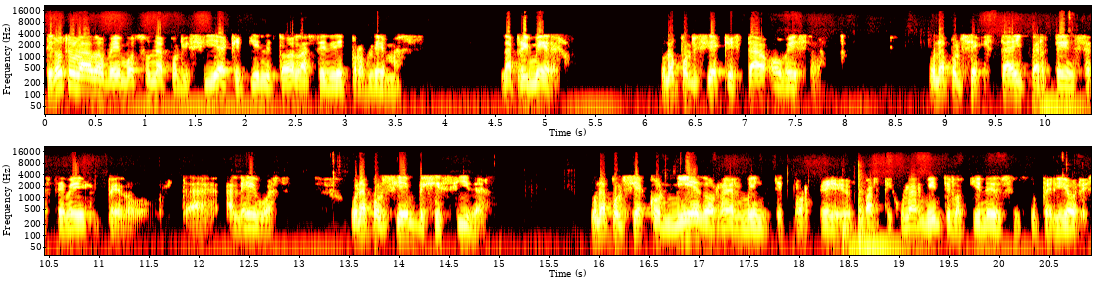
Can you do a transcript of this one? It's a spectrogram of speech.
Del otro lado vemos una policía que tiene toda la serie de problemas. La primera, una policía que está obesa, una policía que está hipertensa, se ve, pero está a leguas, una policía envejecida, una policía con miedo realmente, porque particularmente lo tiene de sus superiores,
